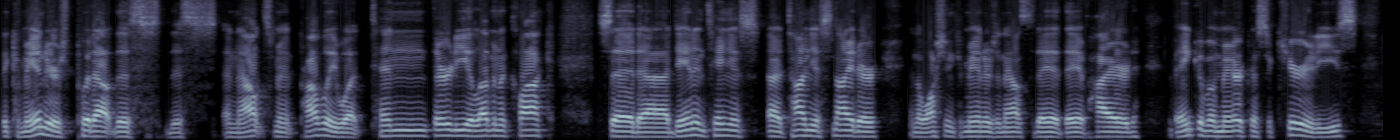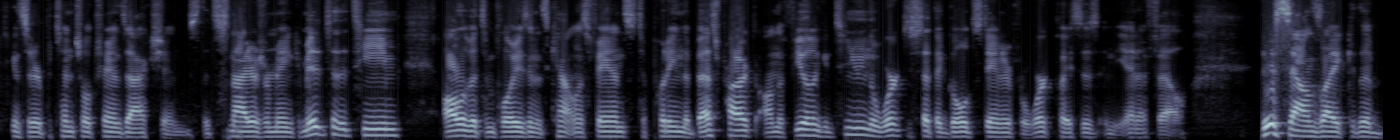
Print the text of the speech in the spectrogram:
The commanders put out this this announcement probably what 10 30, 11 o'clock. Said uh, Dan and Tanya, uh, Tanya Snyder and the Washington Commanders announced today that they have hired Bank of America Securities to consider potential transactions. That Snyder's remain committed to the team, all of its employees and its countless fans to putting the best product on the field and continuing the work to set the gold standard for workplaces in the NFL. This sounds like the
